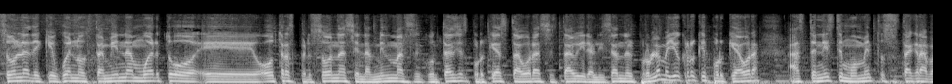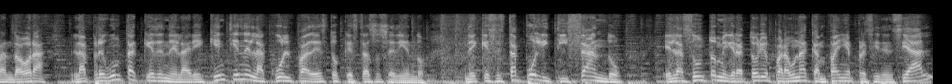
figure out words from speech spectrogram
son la de que, bueno, también han muerto eh, otras personas en las mismas circunstancias porque hasta ahora se está viralizando el problema. Yo creo que porque ahora, hasta en este momento se está grabando. Ahora, la pregunta queda en el aire. ¿Quién tiene la culpa de esto que está sucediendo? De que se está politizando el asunto migratorio para una campaña presidencial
